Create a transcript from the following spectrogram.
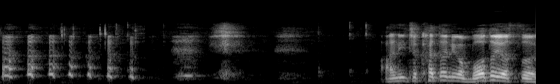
아니 저 카더니가 머더였어.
